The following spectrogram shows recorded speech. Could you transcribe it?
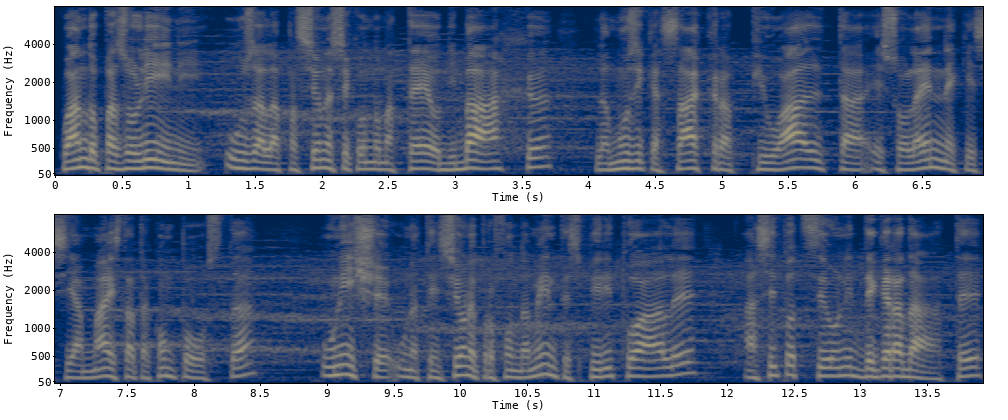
Quando Pasolini usa la Passione secondo Matteo di Bach, la musica sacra più alta e solenne che sia mai stata composta, unisce una tensione profondamente spirituale a situazioni degradate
